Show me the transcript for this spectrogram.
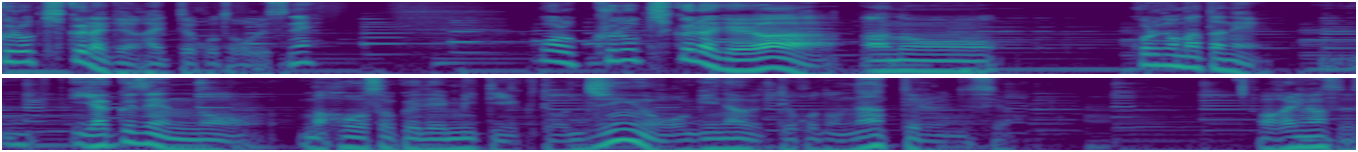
黒キクラゲが入ってることが多いですね。この黒キクラゲはあのこれがまたね薬膳のまあ、法則で見ていくと腎を補うっていうことになってるんですよ。わかります？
